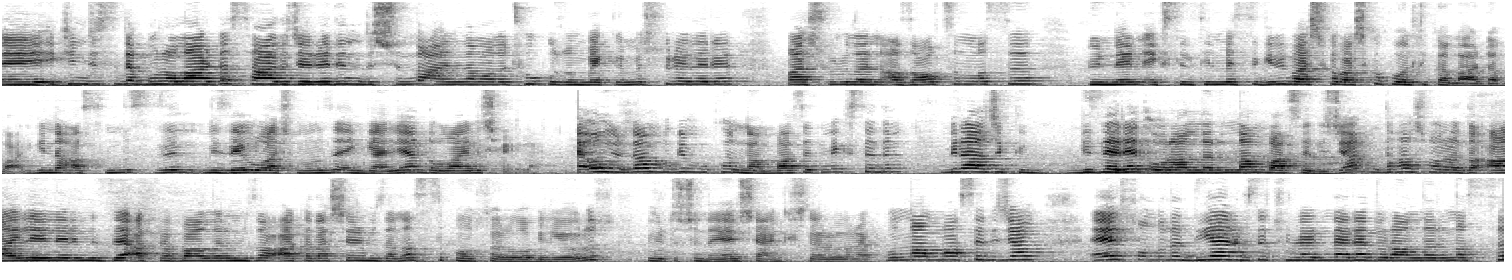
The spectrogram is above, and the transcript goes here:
E, ikincisi de buralarda sadece redin dışında aynı zamanda çok uzun bekleme süreleri, başvuruların azaltılması, günlerin eksiltilmesi gibi başka başka politikalar da var. Yine aslında sizin vizeye ulaşmanızı engelleyen dolaylı şeyler. E, o yüzden bugün bu konudan bahsetmek istedim. Birazcık vize red oranlarından bahsedeceğim. Daha sonra da ailelerimize, akrabalarımıza, arkadaşlarımıza nasıl sponsor olabiliyoruz? Yurt dışında yaşayan kişiler olarak bundan bahsedeceğim. En sonunda da diğer vize türlerinde red oranları nasıl?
